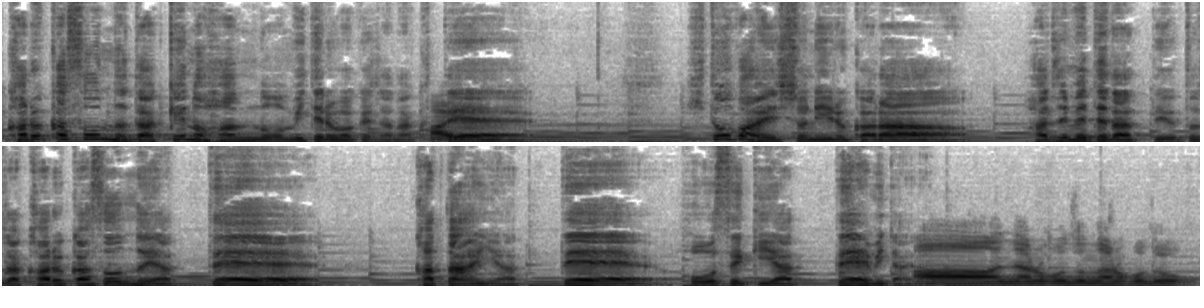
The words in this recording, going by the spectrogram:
カルカソンヌだけの反応を見てるわけじゃなくて、一晩一緒にいるから、初めてだって言うと、じゃあカルカソンヌやって、カタンやって、宝石やって、みたいな。ああ、なるほどなるほど。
